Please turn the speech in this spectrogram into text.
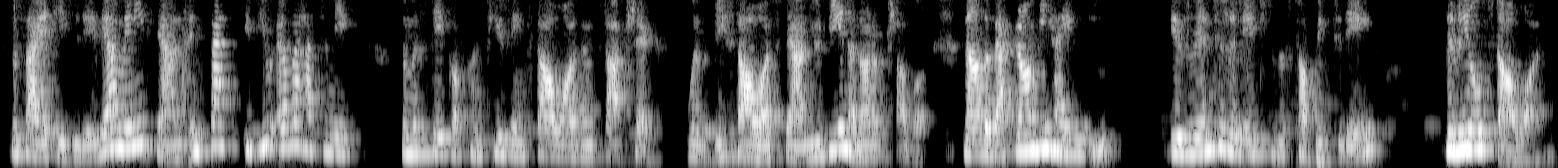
society today. There are many fans. In fact, if you ever had to make the mistake of confusing Star Wars and Star Trek with a Star Wars fan, you'd be in a lot of trouble. Now, the background behind me is meant to relate to this topic today the real Star Wars.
